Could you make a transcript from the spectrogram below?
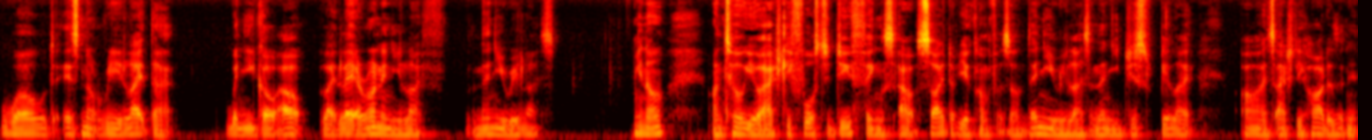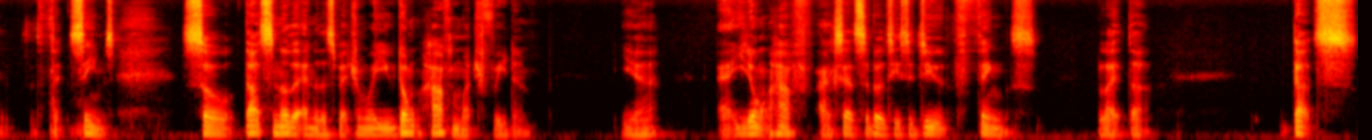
world is not really like that when you go out like later on in your life and then you realize you know until you're actually forced to do things outside of your comfort zone then you realize and then you just be like oh it's actually harder than it th- seems. So that's another end of the spectrum where you don't have much freedom. Yeah? You don't have accessibility to do things like that. That's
